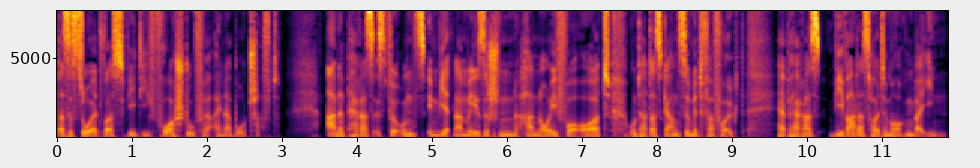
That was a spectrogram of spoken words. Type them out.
Das ist so etwas wie die Vorstufe einer Botschaft. Arne Perras ist für uns im vietnamesischen Hanoi vor Ort und hat das Ganze mitverfolgt. Herr Perras, wie war das heute Morgen bei Ihnen?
